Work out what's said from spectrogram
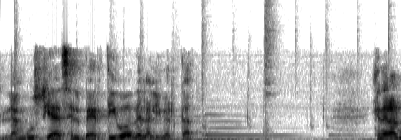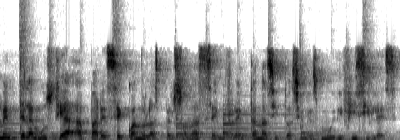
La angustia es el vértigo de la libertad. Generalmente la angustia aparece cuando las personas se enfrentan a situaciones muy difíciles,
